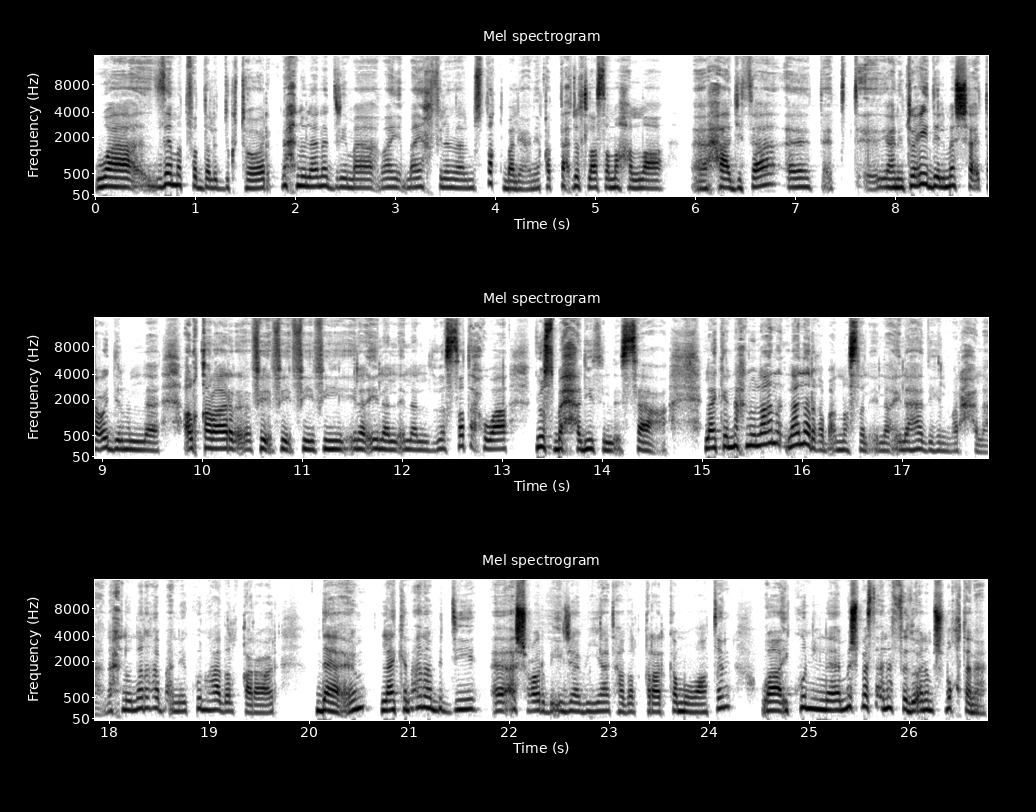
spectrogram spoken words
وزي ما تفضل الدكتور نحن لا ندري ما ما يخفي لنا المستقبل. يعني قد تحدث لا سمح الله حادثة آه، يعني تعيد المشهد تعيد القرار في في في, في إلى إلى إلى السطح ويصبح حديث الساعة، لكن نحن لا لا نرغب أن نصل إلى إلى هذه المرحلة، نحن نرغب أن يكون هذا القرار دائم لكن أنا بدي أشعر بإيجابيات هذا القرار كمواطن ويكون مش بس أنفذ وأنا مش مقتنع.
